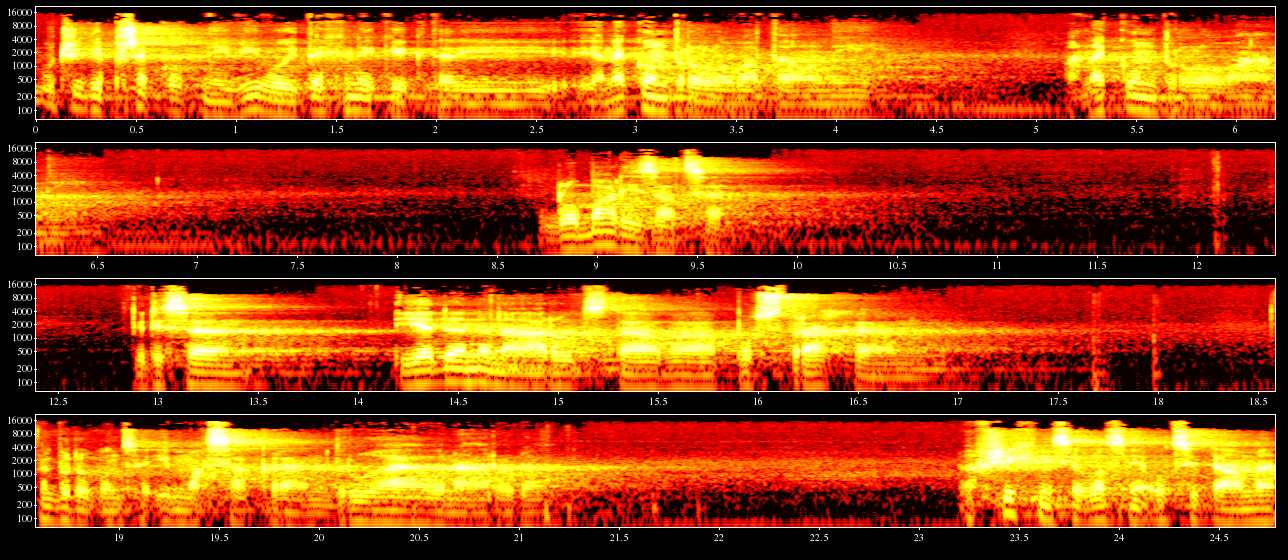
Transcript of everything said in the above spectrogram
určitý překotný vývoj techniky, který je nekontrolovatelný a nekontrolovaný. Globalizace, kdy se jeden národ stává postrachem nebo dokonce i masakrem druhého národa. A všichni se vlastně ocitáme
